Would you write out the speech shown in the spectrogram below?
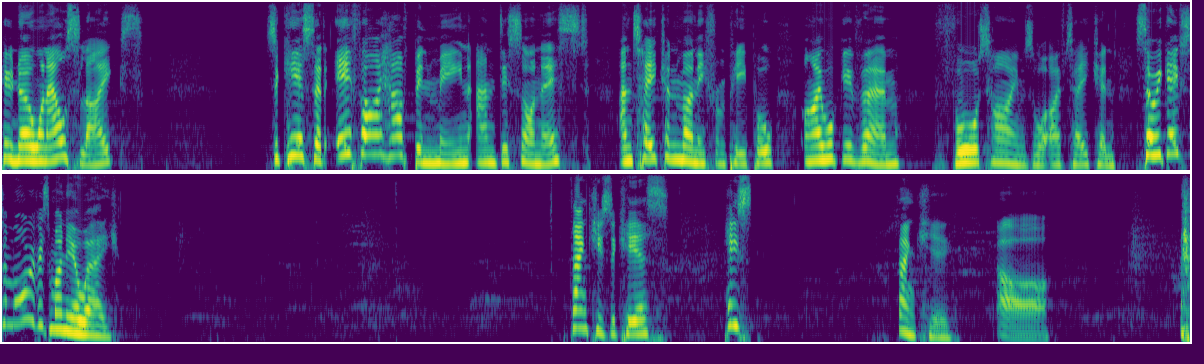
who no one else likes? Zacchaeus said, If I have been mean and dishonest and taken money from people, I will give them four times what I've taken. So he gave some more of his money away. Thank you, Zacchaeus. He's. Thank you. Ah.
